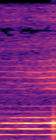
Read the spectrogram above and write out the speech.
Oh.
